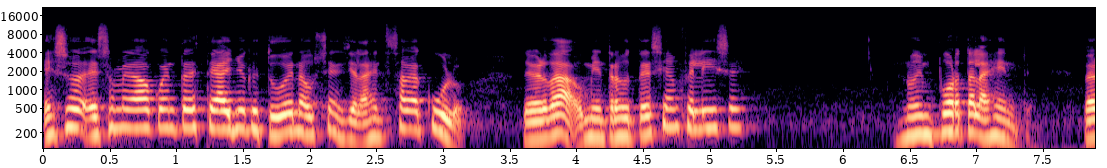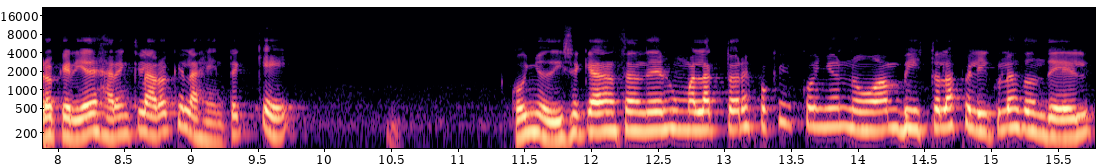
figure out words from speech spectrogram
Eso, eso me he dado cuenta este año que estuve en ausencia. La gente sabe a culo. De verdad, mientras ustedes sean felices, no importa la gente. Pero quería dejar en claro que la gente que coño, dice que Adam Sandler es un mal actor es porque, coño, no han visto las películas donde él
